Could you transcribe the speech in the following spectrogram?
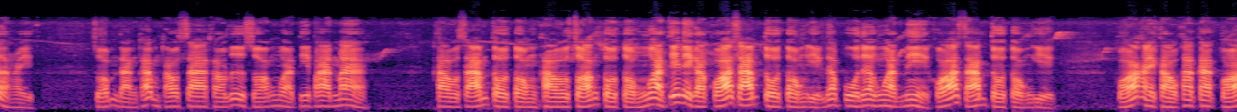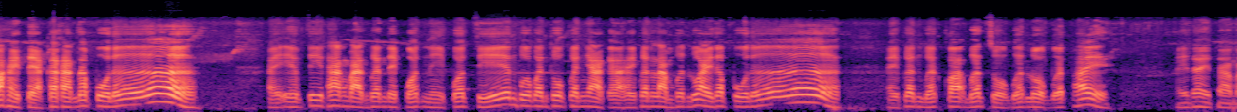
อให้สวมดังคำเขาซาเขาลือสองงวดที่ผ่านมาเข่าสามตัวตรง เข่าสองตัวตรงงวดที่นี่ก็ขอสามตัวตรงอีกเด้อปูเด้องวดนี้ขอสามตัวตรงอีก ขอให้เข่าคักๆขอให้แตกคักๆเด้อปูเด้อให้เอฟซีทางบ้านเพื่อนได้ปลดนี่ปลดสินผู้บรรทุกเพื่อนยากอะให้เพื่อนร่ำเพื่อนรวยเด้อปูเด้อให้เพื่อนเบิดเคาะเบิดโศกเบิดโรคเบิดภัยให้ได้ตาม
